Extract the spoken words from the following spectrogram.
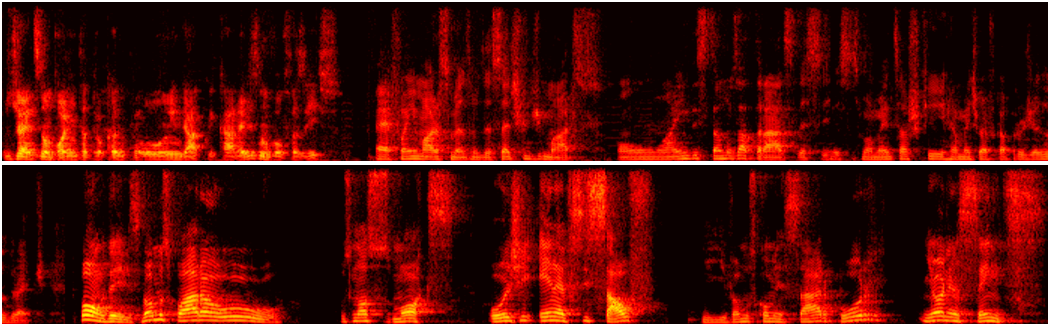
Os Giants não podem estar trocando pelo Ngakwe, cara. Eles não vão fazer isso. É, foi em março mesmo, 17 de março. Então, ainda estamos atrás desse- desses momentos. Acho que realmente vai ficar para o dia do draft. Bom, Davis, vamos para o- os nossos mocks. Hoje, NFC South. E vamos começar por New Orleans Saints.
